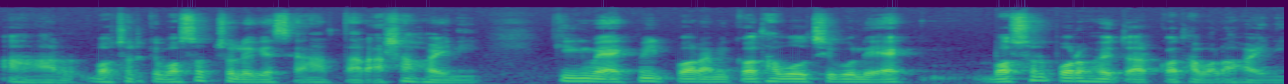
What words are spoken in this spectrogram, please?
আর বছরকে বছর চলে গেছে আর তার আশা হয়নি। কিংবা এক মিনিট পর আমি কথা বলছি বলে এক বছর পর হয়তো আর কথা বলা হয়নি।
